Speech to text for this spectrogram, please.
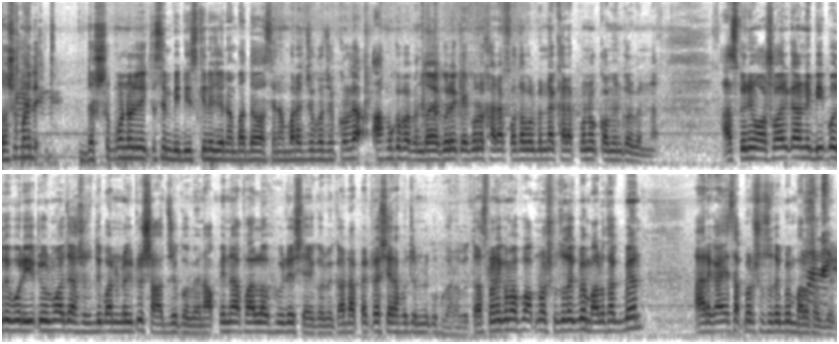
দর্শক মন্ডলী দর্শক মন্ডলী দেখতেছেন ভিডিও স্ক্রিনে যে নাম্বার দেওয়া আছে নাম্বারে যোগাযোগ করলে আপুকে পাবেন দয়া করে কে কোনো খারাপ কথা বলবেন না খারাপ কোনো কমেন্ট করবেন না। আজকে উনি অসহায়ের কারণে বিপদে পড়ি ইউটিউব মাঝে আসে, যদি পারেন একটু সাহায্য করবেন। আপনি না পারলেও ভিডিও শেয়ার করবেন, কারণ আপনার একটা শেয়ার আপনার জন্য খুব উপকার হবে। তো আসসালামু আলাইকুম আপু, আপনার সুস্থ থাকবেন, ভালো থাকবেন। আর গাইস আপনার সুস্থ থাকবেন, ভালো থাকবেন।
